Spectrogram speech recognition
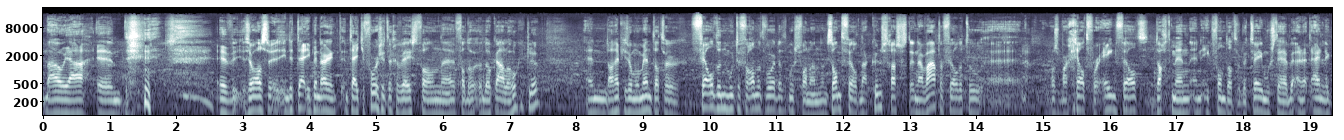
Nou ja, um, zoals in de tijd, ik ben daar een, een tijdje voorzitter geweest van, van de lokale hockeyclub. En dan heb je zo'n moment dat er velden moeten veranderd worden. Dat moest van een zandveld naar kunstgras, naar watervelden toe. Uh, nou, was maar geld voor één veld, dacht men. En ik vond dat we er twee moesten hebben. En uiteindelijk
